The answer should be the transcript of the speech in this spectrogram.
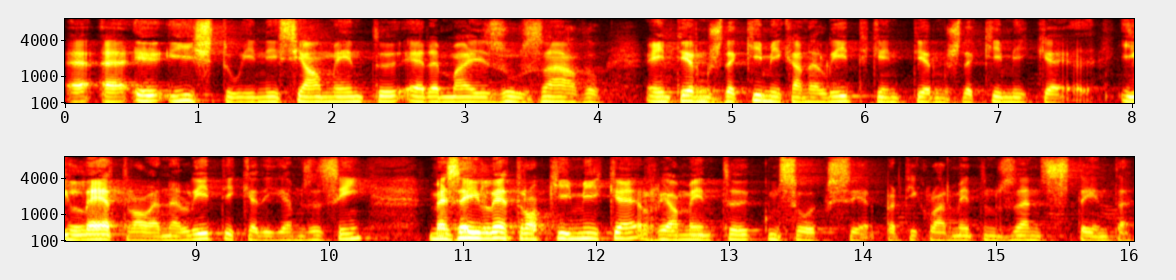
uh, isto inicialmente era mais usado em termos da química analítica, em termos da química eletroanalítica, digamos assim, mas a eletroquímica realmente começou a crescer, particularmente nos anos 70.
